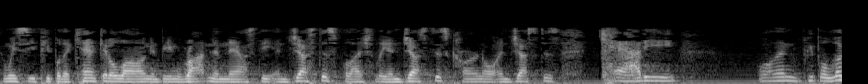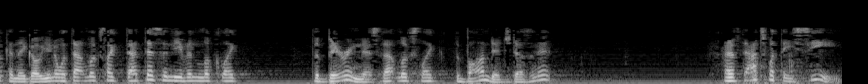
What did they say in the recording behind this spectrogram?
and we see people that can't get along and being rotten and nasty, and just as fleshly, and just as carnal, and just as catty, well, then people look and they go, you know what that looks like? That doesn't even look like the barrenness. That looks like the bondage, doesn't it? And if that's what they see,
